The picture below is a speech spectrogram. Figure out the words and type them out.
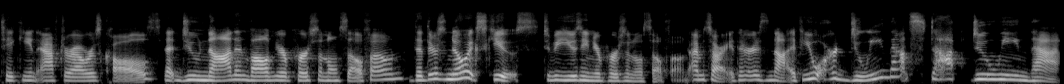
taking after hours calls that do not involve your personal cell phone that there's no excuse to be using your personal cell phone. I'm sorry, there is not. If you are doing that, stop doing that.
